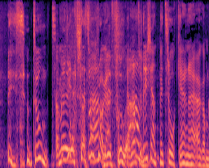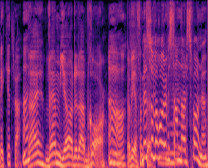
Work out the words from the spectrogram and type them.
Det är så tomt. Ja, men. Jättesvår Ja. fråga. Fru- jag har aldrig känt mig tråkigare i det här ögonblicket tror jag. Nej, vem gör det där bra? Ja. Jag vet inte. Men så vad har du för standardsvar nu?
